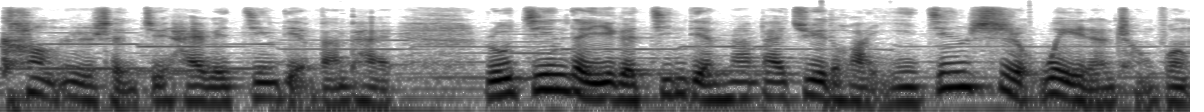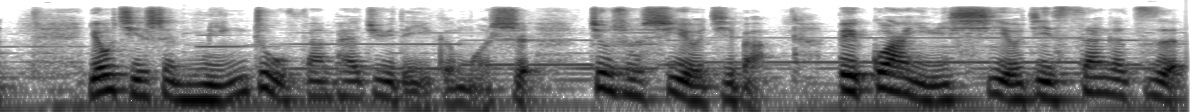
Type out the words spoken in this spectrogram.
抗日神剧，还有个经典翻拍。如今的一个经典翻拍剧的话，已经是蔚然成风，尤其是名著翻拍剧的一个模式。就说《西游记》吧，被冠于《西游记》三个字，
